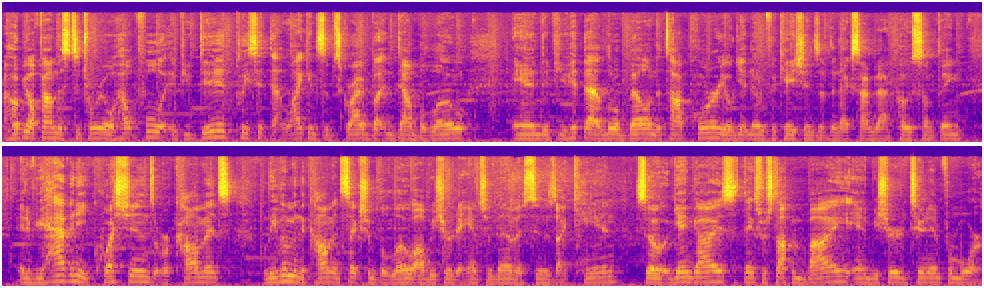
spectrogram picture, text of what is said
I hope y'all found this tutorial helpful. If you did, please hit that like and subscribe button down below. And if you hit that little bell in the top corner, you'll get notifications of the next time that I post something. And if you have any questions or comments, leave them in the comment section below. I'll be sure to answer them as soon as I can. So again, guys, thanks for stopping by and be sure to tune in for more.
